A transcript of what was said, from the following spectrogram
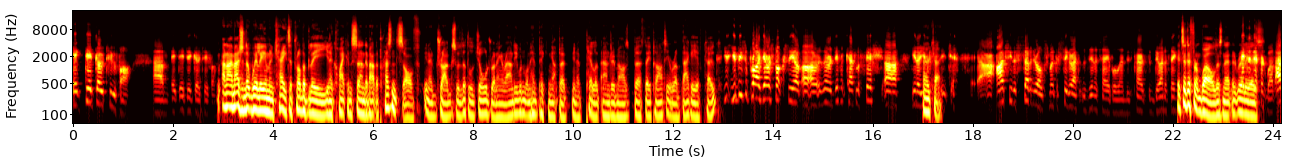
it did go too far. Um, it, it did go too far. And I imagine that William and Kate are probably, you know, quite concerned about the presence of, you know, drugs with little George running around. He wouldn't want him picking up a, you know, pill at Andrew Marr's birthday party or a baggie of coke. You, you'd be surprised. The aristocracy are, are, are they're a different kettle of fish. Uh, you know, you Okay. Could, I've seen a seven-year-old smoke a cigarette at the dinner table, and his parents didn't do anything. It's a different world, isn't it? It really it's a is. different world. I,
